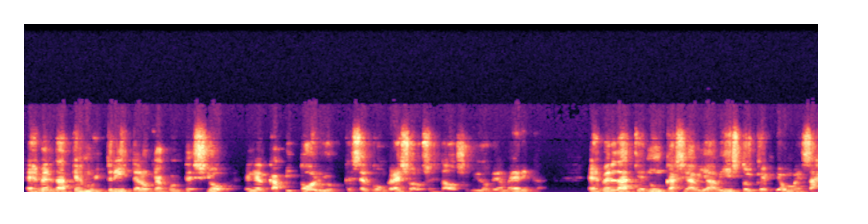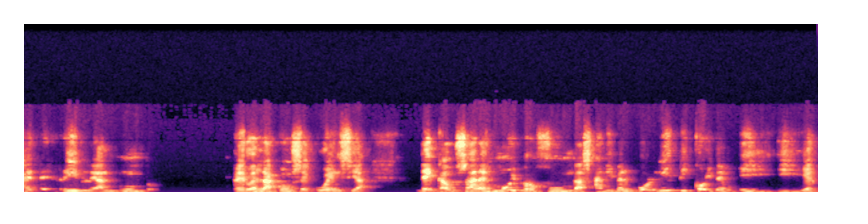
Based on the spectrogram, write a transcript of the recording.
Es verdad que es muy triste lo que aconteció en el Capitolio, que es el Congreso de los Estados Unidos de América es verdad que nunca se había visto y que envió un mensaje terrible al mundo, pero es la consecuencia de causales muy profundas a nivel político y, de,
